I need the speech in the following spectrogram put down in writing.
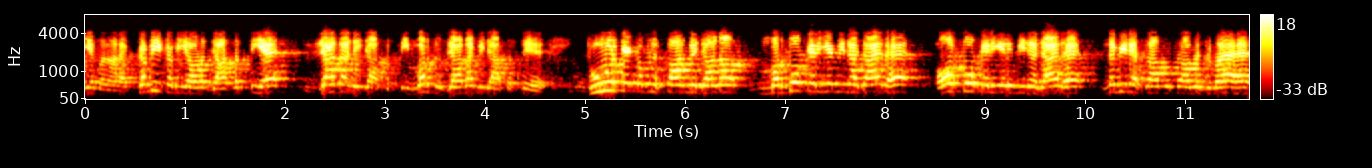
یہ منع ہے۔ کبھی کبھی عورت جا سکتی ہے، زیادہ نہیں جا سکتی، مرد زیادہ بھی جا سکتے ہیں۔ دور کے قبرستان میں جانا مردوں کے لیے بھی ناجائز ہے۔ عورتوں کے لیے بھی ناجائز ہے۔ نبی اسلام السلام نے فرمایا ہے،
